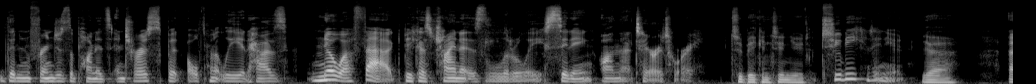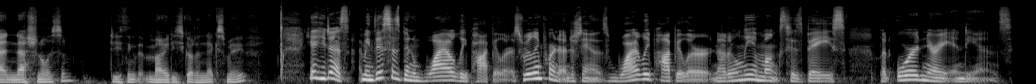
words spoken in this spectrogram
that infringes upon its interests, but ultimately it has no effect because China is literally sitting on that territory. To be continued. To be continued. Yeah. And nationalism? Do you think that Modi's got a next move? Yeah, he does. I mean, this has been wildly popular. It's really important to understand it's wildly popular not only amongst his base, but ordinary Indians.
